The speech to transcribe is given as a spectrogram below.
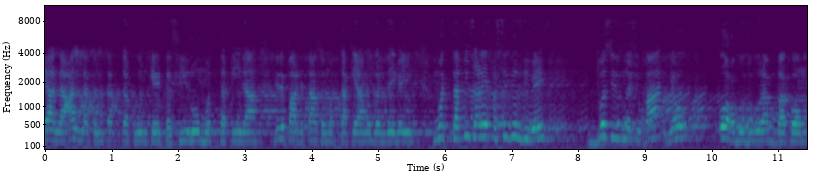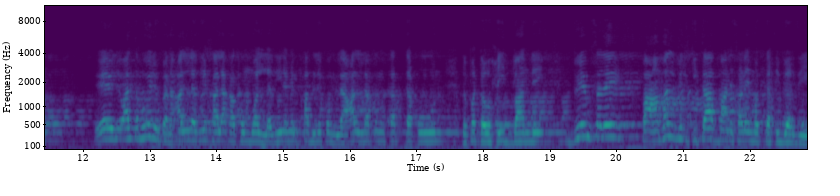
یا لعلکم تتقون کې تسیرو متقینا دې لپاره تاسو متقیانو ګرځيږي متقی سره پس ګرځي وي دو سيزونه شوخه یو اعبدوا ربکم الته ویلو کنه الذي خلقكم والذين من قبلكم لعلكم تتقون نو په توحید باندې دویم سره په عمل بالکتاب باندې سره متقی ګرځي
